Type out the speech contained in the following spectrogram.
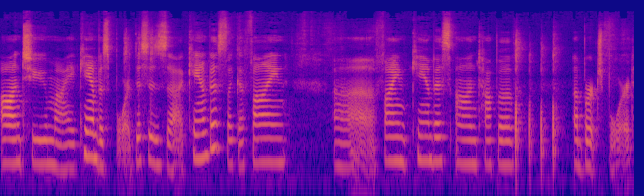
onto my canvas board. This is a canvas, like a fine, uh, fine canvas on top of a birch board.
